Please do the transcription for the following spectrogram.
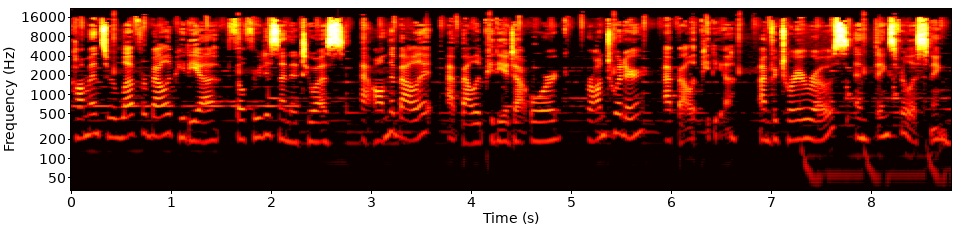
comments, or love for Ballotpedia, feel free to send it to us at ontheballot at ballotpedia.org or on Twitter at Ballotpedia. I'm Victoria Rose, and thanks for listening.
